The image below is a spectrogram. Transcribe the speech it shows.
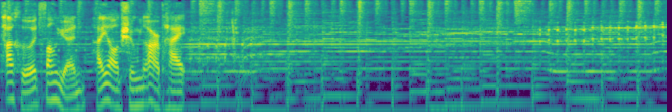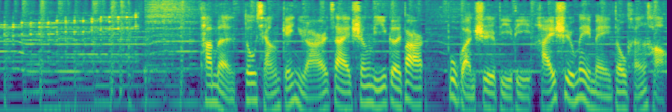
他和方圆还要生二胎。他们都想给女儿再生一个伴儿，不管是弟弟还是妹妹都很好。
